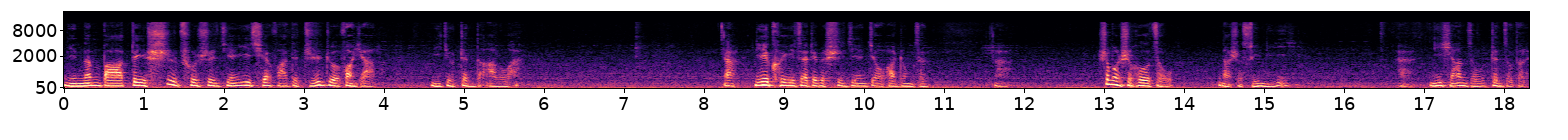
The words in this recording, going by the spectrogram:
你能把对世出世间一切法的执着放下了，你就证得阿罗汉。啊，你也可以在这个世间教化众生，啊，什么时候走，那是随你意。啊，你想走真走得了，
